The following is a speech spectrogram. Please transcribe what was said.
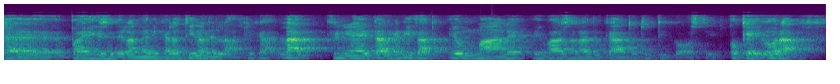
eh, paese dell'America Latina o dell'Africa. La criminalità organizzata è un male e va sradicato a tutti i costi. Ok, ora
